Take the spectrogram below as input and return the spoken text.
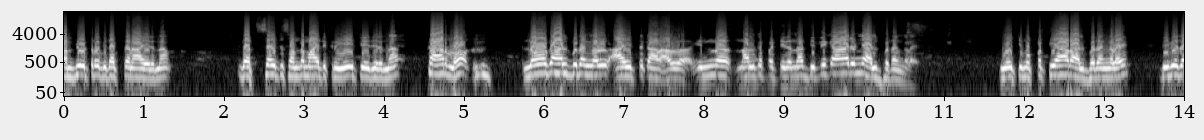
കമ്പ്യൂട്ടർ വിദഗ്ധനായിരുന്ന വെബ്സൈറ്റ് സ്വന്തമായിട്ട് ക്രിയേറ്റ് ചെയ്തിരുന്ന കാർലോ ലോകാത്ഭുതങ്ങൾ ആയിട്ട് ഇന്ന് നൽകപ്പെട്ടിരുന്ന ദിവികാരുണ്യ അത്ഭുതങ്ങളെ നൂറ്റി മുപ്പത്തിയാറ് അത്ഭുതങ്ങളെ വിവിധ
